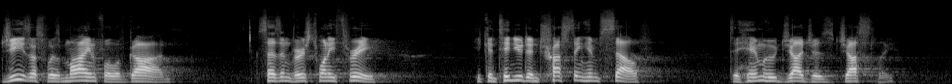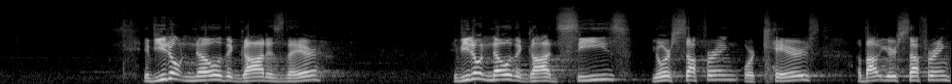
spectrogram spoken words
Jesus was mindful of God. It says in verse 23, he continued entrusting himself to him who judges justly. If you don't know that God is there, if you don't know that God sees your suffering or cares about your suffering,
